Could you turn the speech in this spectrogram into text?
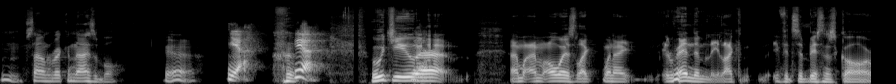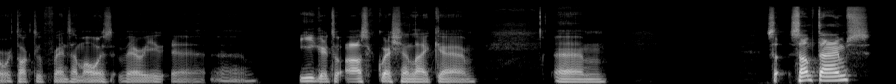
Hmm, sound recognizable. Yeah. Yeah, yeah. Would you? Yeah. Uh, I'm I'm always like when I randomly like if it's a business call or talk to friends, I'm always very uh, um, eager to ask a question like, um, um, so sometimes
